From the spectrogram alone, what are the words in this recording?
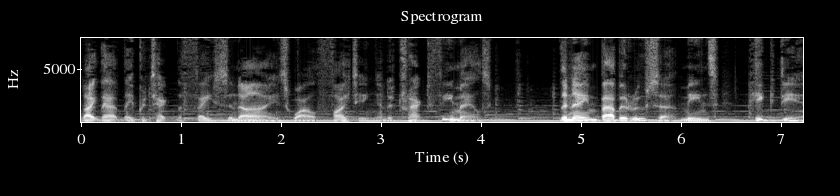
Like that, they protect the face and eyes while fighting and attract females. The name Babirusa means pig deer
